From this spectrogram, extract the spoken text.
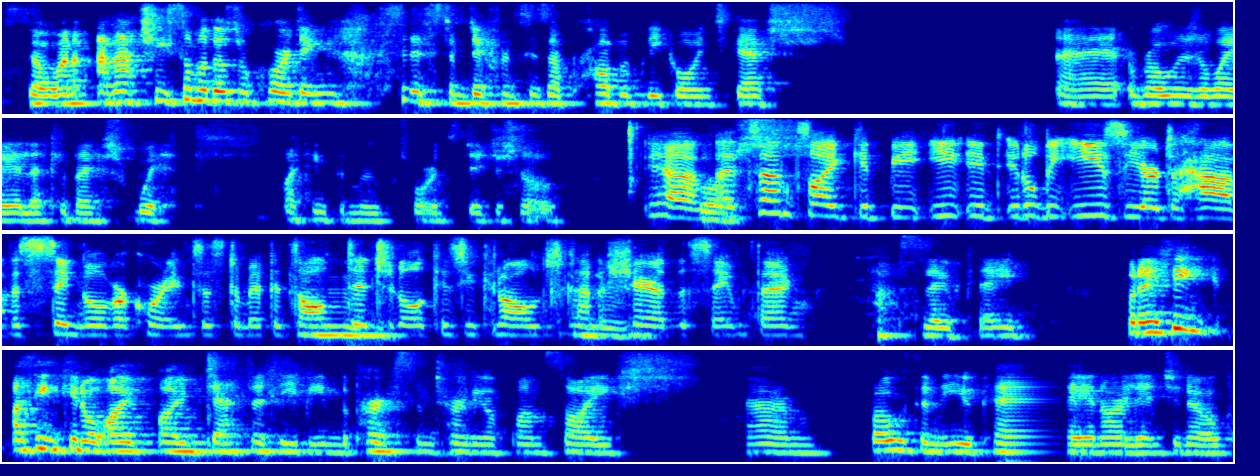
So, and, and actually, some of those recording system differences are probably going to get uh, eroded away a little bit with, I think, the move towards digital. Yeah, it sounds like it'd be e- it, it'll be easier to have a single recording system if it's all Mhm. digital because you can all just kind of Mhm. share the same thing. Absolutely. But I think I think you know I've I've definitely been the person turning up on site, um, both in the UK and Ireland. You know,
